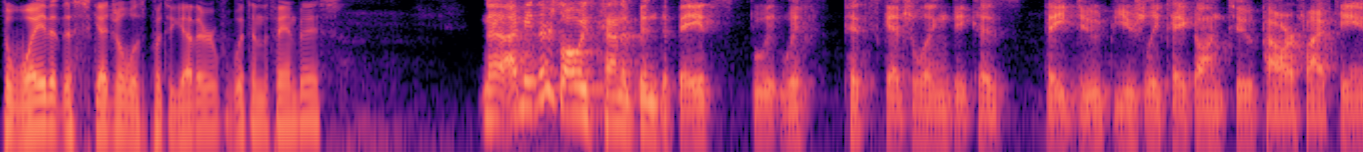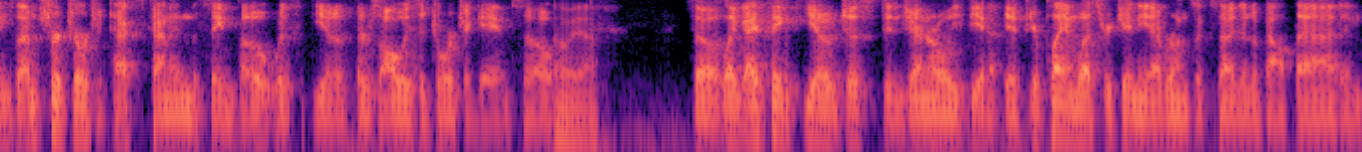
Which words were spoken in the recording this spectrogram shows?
the way that this schedule was put together within the fan base. No, I mean, there's always kind of been debates with, with Pitt scheduling because they do usually take on two Power Five teams. I'm sure Georgia Tech's kind of in the same boat with you know, there's always a Georgia game. So, oh yeah. So, like, I think you know, just in general, if you if you're playing West Virginia, everyone's excited about that, and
